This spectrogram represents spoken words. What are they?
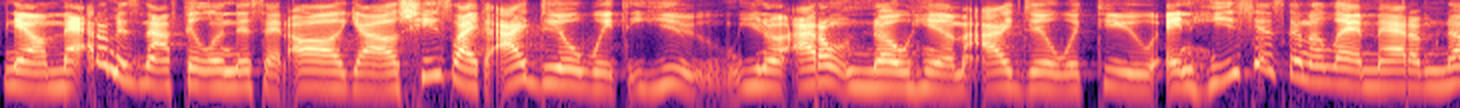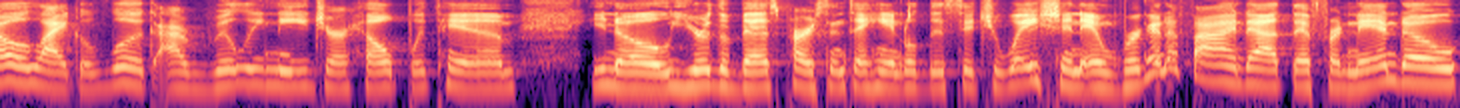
Now, Madam is not feeling this at all, y'all. She's like, I deal with you. You know, I don't know him. I deal with you. And he's just going to let Madam know, like, look, I really need your help with him. You know, you're the best person to handle this situation. And we're going to find out that Fernando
